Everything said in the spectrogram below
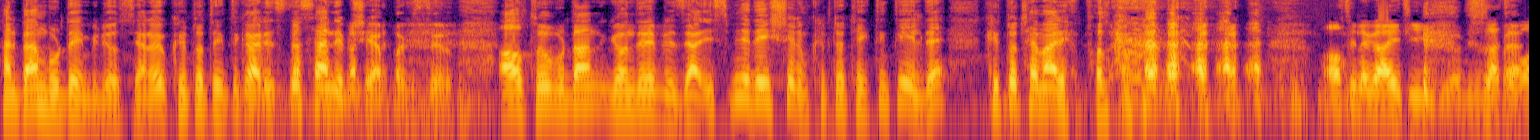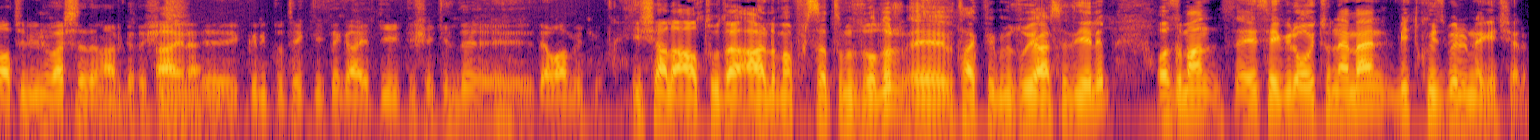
Hani ben buradayım biliyorsun yani. Öyle kripto teknik ailesinde sen de bir şey yapmak istiyorum. Altu'yu buradan gönderebiliriz. Yani ismini de değiştirelim. Kripto teknik değil de kripto temel yapalım. Altı ile gayet iyi gidiyor. Biz Süper. zaten bu Altı ile üniversiteden arkadaşız. Aynen. Ee, kripto teknikte gayet geyikli şekilde e, devam ediyor. İnşallah Altuğ'da ağırlama fırsatımız olur. Ee, takvimimiz uyarsa diyelim. O zaman e, sevgili Oytun hemen Bitquiz bölümüne geçelim.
